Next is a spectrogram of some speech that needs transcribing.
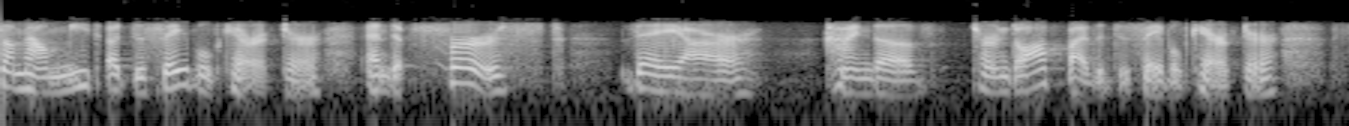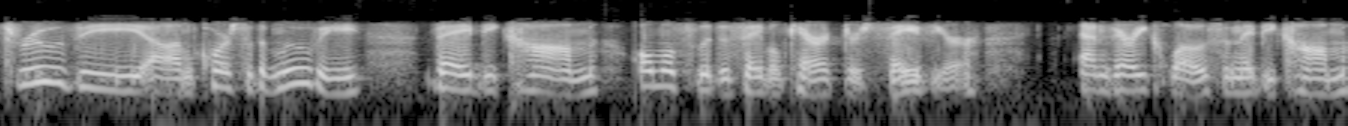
somehow meet a disabled character, and at first they are kind of turned off by the disabled character. Through the um, course of the movie, they become almost the disabled character's savior and very close, and they become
